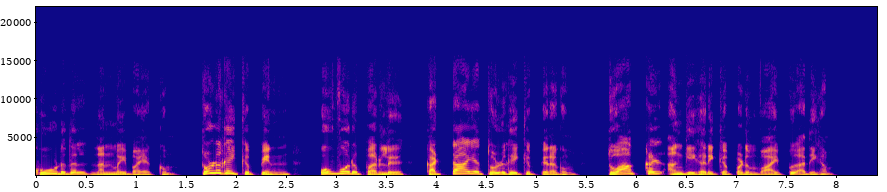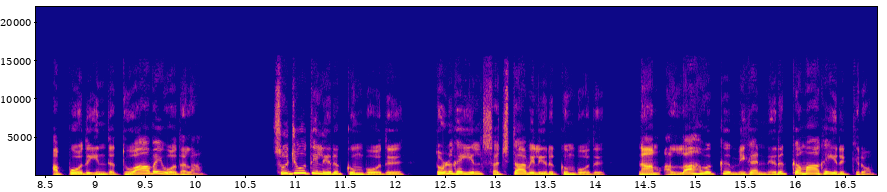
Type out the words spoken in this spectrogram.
கூடுதல் நன்மை பயக்கும். தொழுகைக்குப் பின் ஒவ்வொரு பர்லு கட்டாய தொழுகைக்குப் பிறகும் துவாக்கள் அங்கீகரிக்கப்படும் வாய்ப்பு அதிகம். அப்போது இந்த துவாவை ஓதலாம். சுஜூத்தில் இருக்கும்போது தொழுகையில் சஜ்தாவில் இருக்கும்போது நாம் அல்லாஹுவுக்கு மிக நெருக்கமாக இருக்கிறோம்.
